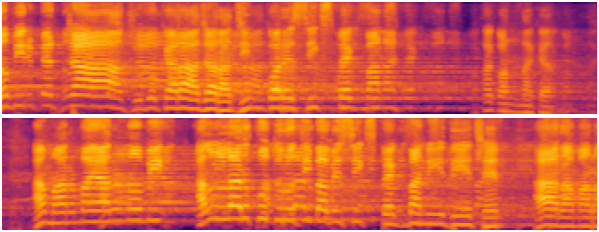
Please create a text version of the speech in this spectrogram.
নবীর পেটটা যুবকেরা যারা জিম করে সিক্স প্যাক বানায়, কথা কন না কেন? আমার মায়ার নবী আল্লাহর কুদরতি ভাবে সিক্স প্যাক বানিয়ে দিয়েছেন। আর আমার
